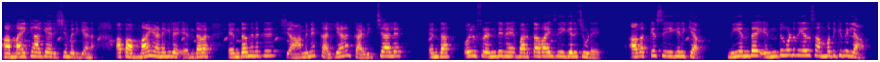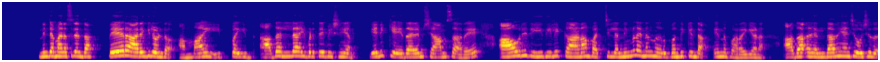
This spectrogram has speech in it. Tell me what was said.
അമ്മായിക്ക് ആകെ അരിശ്യം വരികയാണ്. അപ്പം അമ്മായി ആണെങ്കിൽ എന്താ എന്താ നിനക്ക്? ശ്യാമിനെ കല്യാണം കഴിച്ചാൽ എന്താ ഒരു ഫ്രണ്ടിനെ ഭർത്താവായി സ്വീകരിച്ചൂടെ? അതൊക്കെ സ്വീകരിക്കാം. നീ എന്താ എന്തുകൊണ്ട് നീ അത് സമ്മതിക്കുന്നില്ല? നിന്റെ മനസ്സിലെന്താ? വേറെ ആരെങ്കിലും ഉണ്ടോ അമ്മായി ഇപ്പം അതല്ല ഇവിടുത്തെ വിഷയം. എനിക്ക് ഏതായാലും ശ്യാം സാറെ ആ ഒരു രീതിയിൽ കാണാൻ പറ്റില്ല. നിങ്ങൾ എന്നെ നിർബന്ധിക്കണ്ട എന്ന് പറയുകയാണ്. അതാ എന്താന്ന് ഞാൻ ചോദിച്ചത്?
